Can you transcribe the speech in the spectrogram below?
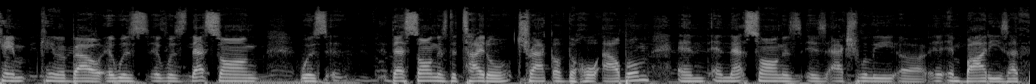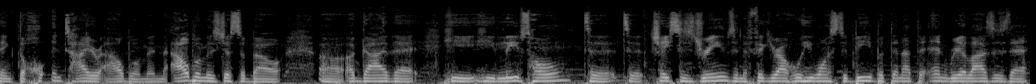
came came about. It was it was that song was that song is the title track of the whole album, and and that song is is actually uh, embodies I think the whole entire album. And the album is just about uh, a guy that he he leaves home to to chase his dreams and to figure out who he wants to be, but then at the end realizes that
